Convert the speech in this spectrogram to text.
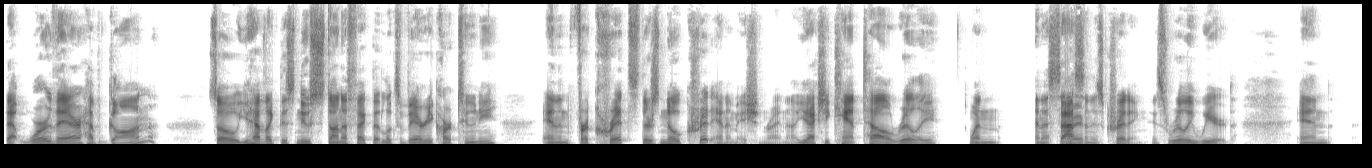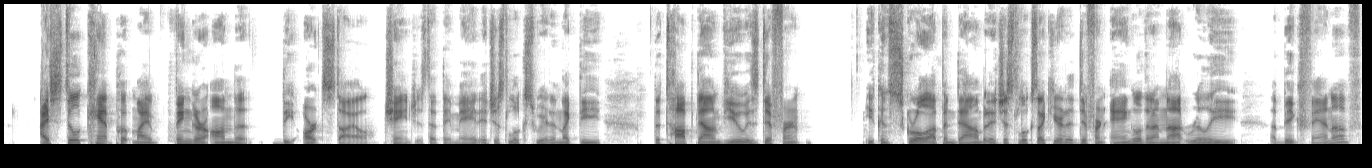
that were there have gone. So you have like this new stun effect that looks very cartoony. And then for crits, there's no crit animation right now. You actually can't tell really when an assassin is critting. It's really weird. And I still can't put my finger on the the art style changes that they made. It just looks weird. And like the the top down view is different. You can scroll up and down, but it just looks like you're at a different angle that I'm not really a big fan of.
